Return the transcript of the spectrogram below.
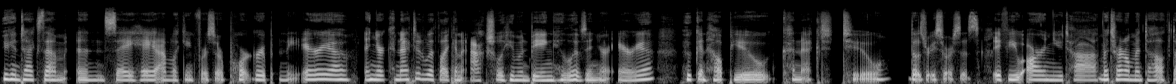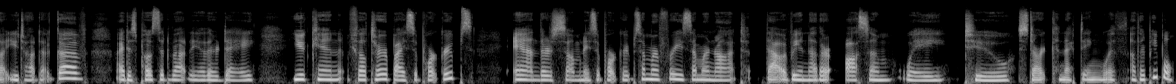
You can text them and say, Hey, I'm looking for a support group in the area. And you're connected with like an actual human being who lives in your area who can help you connect to those resources. If you are in Utah, maternalmentalhealth.utah.gov, I just posted about the other day, you can filter by support groups. And there's so many support groups. Some are free, some are not. That would be another awesome way to start connecting with other people.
